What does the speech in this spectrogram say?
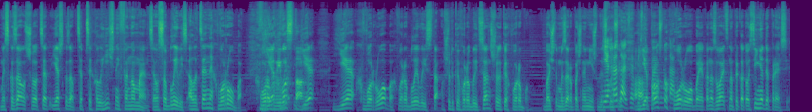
Ми сказали, що це я ж сказав, це психологічний феномен, це особливість, але це не хвороба. Хворобливий хво- стан. Є, є хвороба, хворобливий стан. Що таке хворобливий стан? Що таке хвороба? Бачите, ми зараз почнемо іншу дискусію. градація, Є певно, просто так. хвороба, яка називається, наприклад, осіння депресія,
